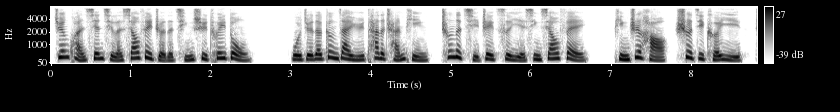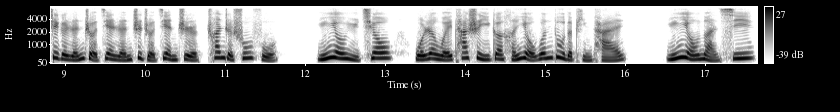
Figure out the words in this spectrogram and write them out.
捐款掀起了消费者的情绪推动，我觉得更在于它的产品撑得起这次野性消费，品质好，设计可以，这个仁者见仁，智者见智，穿着舒服。云有雨秋，我认为它是一个很有温度的品牌。云有暖溪，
